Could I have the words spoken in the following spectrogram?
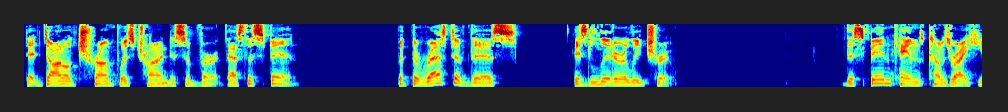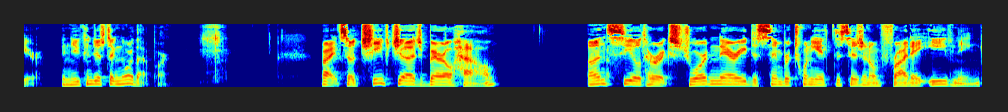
that Donald Trump was trying to subvert. That's the spin. But the rest of this is literally true. The spin comes, comes right here, and you can just ignore that part. All right, so Chief Judge Beryl Howell unsealed her extraordinary December 28th decision on Friday evening,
